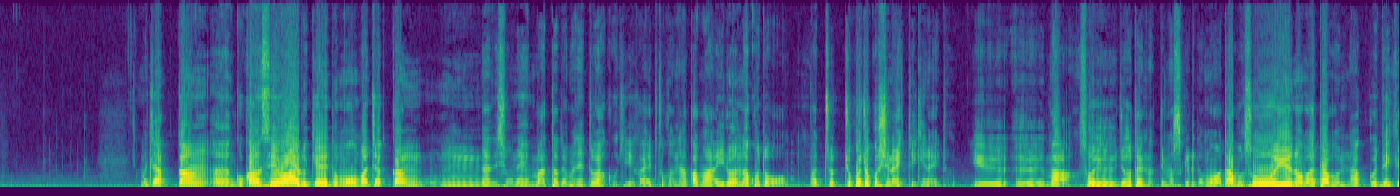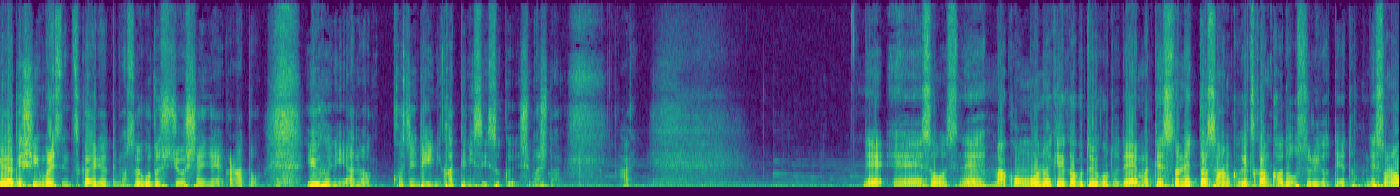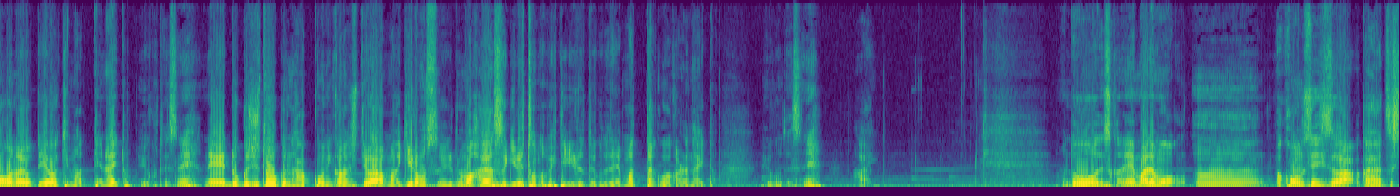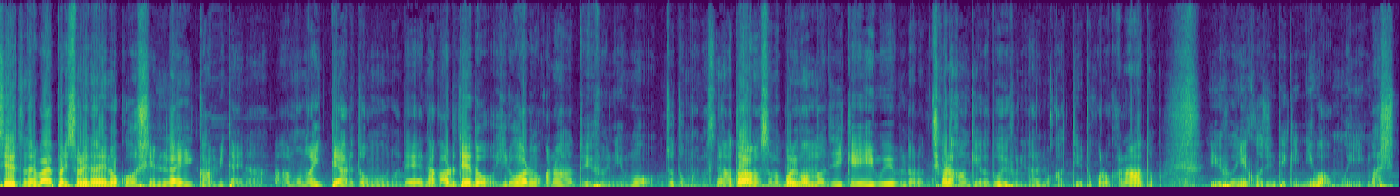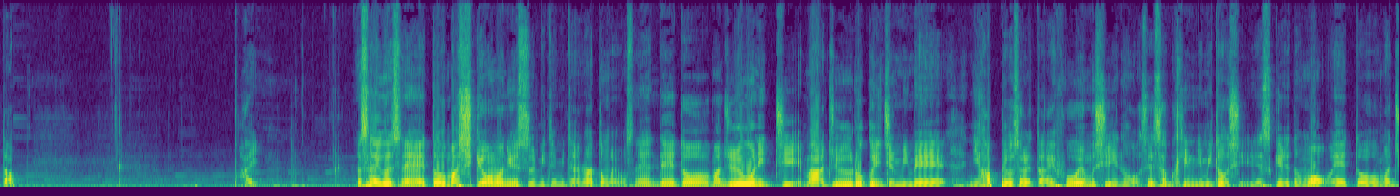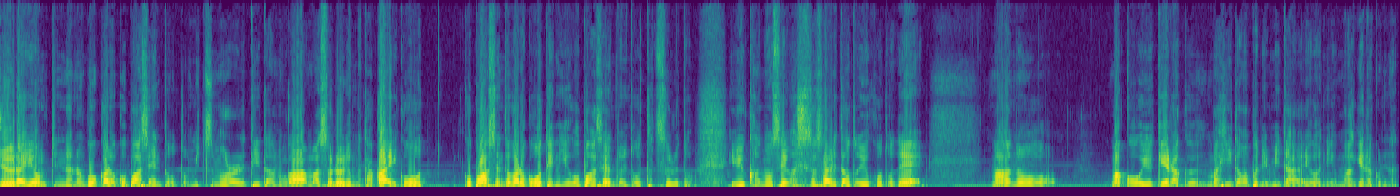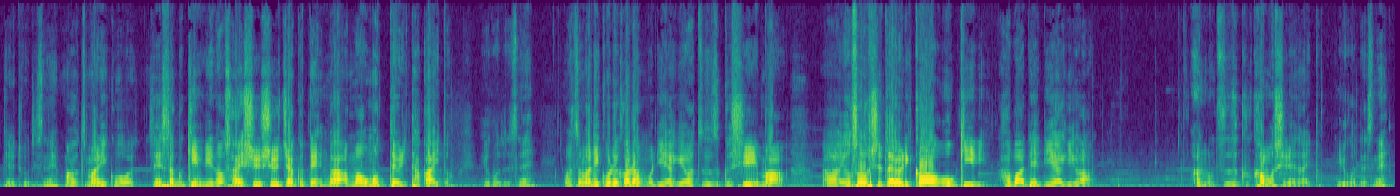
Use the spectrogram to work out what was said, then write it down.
まあ、若干、うん、互換性はあるけれども、まあ、若干、うん、なんでしょうね。まあ、例えばネットワークを切り替えるとか、なんかまあ、いろんなことを、まあ、ちょ、ちょこちょこしないといけないという、まあ、そういう状態になってますけれども、多分そういうのが多分なく、できるだけシームレスに使えるよって、まあ、そういうことを主張したいんじゃないかなというふうに、あの、個人的に勝手に推測しました。で、えー、そうですね。まあ、今後の計画ということで、まあ、テストネットは3ヶ月間稼働する予定と。で、その後の予定は決まってないということですね。で、独自トークンの発行に関しては、まあ、議論するのも早すぎると述べているということで、全くわからないということですね。どうですかね。まあでも、うーん、まあ、コンセンシスが開発しているとなれば、やっぱりそれなりのこう信頼感みたいなものは一定あると思うので、なんかある程度広がるのかなというふうにもちょっと思いますね。あとはそのポリゴンの GKEM との力関係がどういうふうになるのかっていうところかなというふうに個人的には思いました。はい。最後ですね、えっと、まあ、市況のニュース見てみたいなと思いますね。で、えっと、まあ、15日、まあ、16日の未明に発表された FOMC の政策金利見通しですけれども、えっと、まあ、従来4.75から5%と見積もられていたのが、まあ、それよりも高い5、5%から5.25%に到達するという可能性が示唆されたということで、まあ、あの、まあこういう下落、まあヒートマップで見たように、まあ下落になっているということですね。まあつまりこう、政策金利の最終終着点が、まあ思ったより高いということですね。まあつまりこれからも利上げは続くし、まあ、予想してたよりかは大きい幅で利上げが、あの、続くかもしれないということですね。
